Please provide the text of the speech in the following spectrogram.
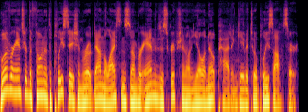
Whoever answered the phone at the police station wrote down the license number and the description on a yellow notepad and gave it to a police officer.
